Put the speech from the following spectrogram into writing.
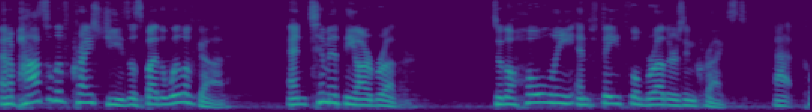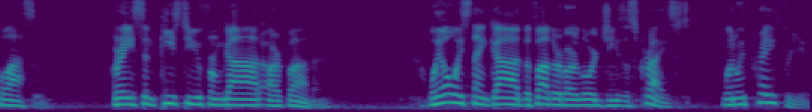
an apostle of Christ Jesus by the will of God, and Timothy, our brother, to the holy and faithful brothers in Christ at Colossae. Grace and peace to you from God our Father. We always thank God, the Father of our Lord Jesus Christ, when we pray for you,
